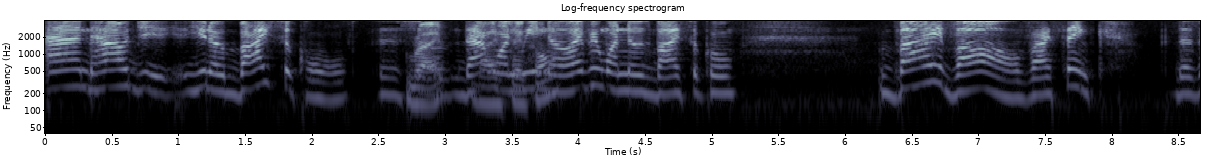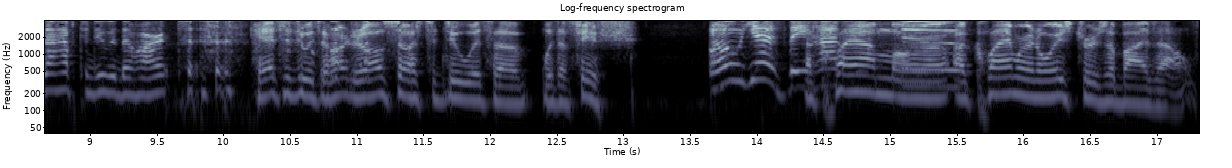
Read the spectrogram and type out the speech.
And how do you, you know, bicycle. So Right, That one we know. Everyone knows bicycle. Bivalve, I think. Does that have to do with the heart? It has to do with the heart. It also has to do with a with a fish. Oh, yes, they A have clam these or two, a, clam or an oyster is a bivalve.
